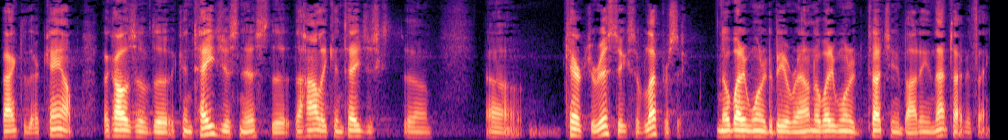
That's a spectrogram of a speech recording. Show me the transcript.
back to their camp because of the contagiousness, the, the highly contagious uh, uh, characteristics of leprosy. Nobody wanted to be around. Nobody wanted to touch anybody and that type of thing.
